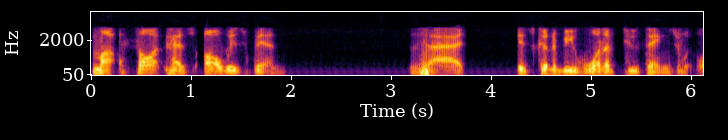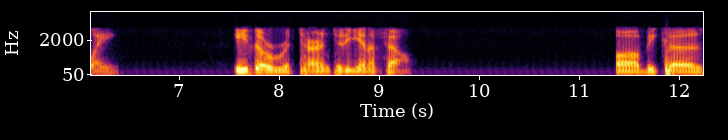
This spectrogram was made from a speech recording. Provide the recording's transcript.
My thought has always been that it's going to be one of two things with Lane either return to the NFL, or because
